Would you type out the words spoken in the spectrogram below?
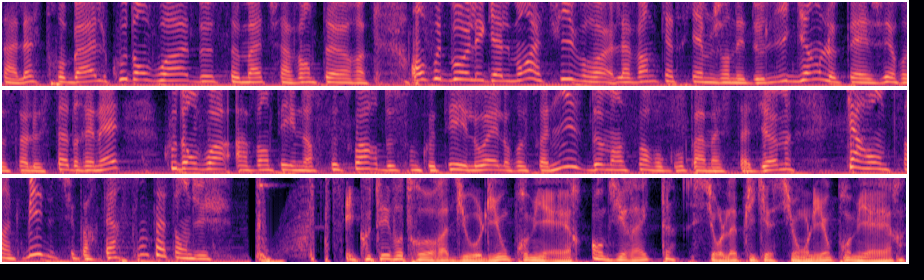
à l'Astrobal. Coup d'envoi de ce match à 20h. En football également, à suivre la 24e journée de Ligue 1. Le PSG reçoit le Stade Rennais. Coup d'envoi à 21h ce soir. De son côté, l'OL reçoit Nice demain soir au Groupama Stadium. 45 000 supporters sont attendus. Écoutez votre radio Lyon Première en direct sur l'application Lyon Première,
